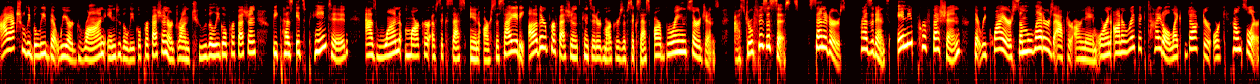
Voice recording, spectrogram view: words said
I actually believe that we are drawn into the legal profession or drawn to the legal profession because it's painted as one marker of success in our society. Other professions considered markers of success are brain surgeons, astrophysicists, senators, presidents, any profession that requires some letters after our name or an honorific title like doctor or counselor.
